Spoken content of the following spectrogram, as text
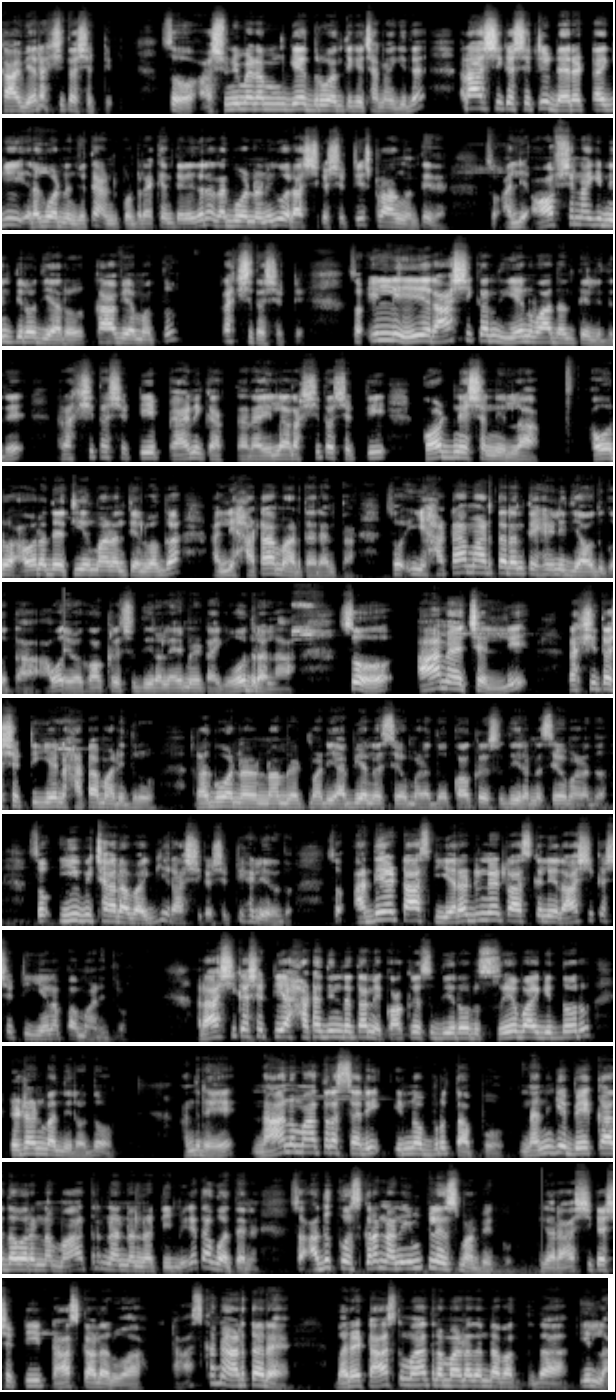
ಕಾವ್ಯ, ರಕ್ಷಿತಾ ಶೆಟ್ಟಿ. ಸೊ ಅಶ್ವಿನಿ ಮೇಡಮ್ಗೆ ಧ್ರುವಂತಿಗೆ ಚೆನ್ನಾಗಿದೆ. ರಾಶಿಕಾ ಶೆಟ್ಟಿ ಡೈರೆಕ್ಟ್ ಆಗಿ ರಘುವಣ್ಣನ ಜೊತೆ ಅಂಡ್ಕೊಂಡ್ರೆ ಯಾಕಂತ ಹೇಳಿದ್ರೆ ರಘುವಣ್ಣನಿಗೂ ರಾಶಿಕ ಶೆಟ್ಟಿ ಸ್ಟ್ರಾಂಗ್ ಅಂತ ಇದೆ. ಸೊ ಅಲ್ಲಿ ಆಪ್ಷನ್ ಆಗಿ ನಿಂತಿರೋದು ಯಾರು? ಕಾವ್ಯ ಮತ್ತು ರಕ್ಷಿತಾ ಶೆಟ್ಟಿ. ಸೊ ಇಲ್ಲಿ ರಾಶಿಕಂದ್ ಏನ್ ವಾದ ಅಂತ ಹೇಳಿದ್ರೆ, ರಕ್ಷಿತಾ ಶೆಟ್ಟಿ ಪ್ಯಾನಿಕ್ ಆಗ್ತಾರೆ. ಇಲ್ಲ, ರಕ್ಷಿತಾ ಶೆಟ್ಟಿ ಕೋಆರ್ಡಿನೇಷನ್ ಇಲ್ಲ. ಅವರು ಅವರದೇ ತೀರ್ಮಾನ ಅಂತ ಹೇಳುವಾಗ ಅಲ್ಲಿ ಹಠ ಮಾಡ್ತಾರೆ ಅಂತ. ಸೊ ಈ ಹಠ ಮಾಡ್ತಾರೆ ಅಂತ ಹೇಳಿದ್ ಯಾವ್ದು ಗೊತ್ತಾ? ಅವ ಇವಾಗ ಕಾಂಗ್ರೆಸ್ ಸುದ್ದಿರಲ್ಲ ಎಲಿಮಿನೇಟ್ ಆಗಿ ಹೋದ್ರಲ್ಲ. ಸೊ ಆ ಮ್ಯಾಚ್ ಅಲ್ಲಿ ರಕ್ಷಿತಾ ಶೆಟ್ಟಿ ಏನು ಹಠ ಮಾಡಿದ್ರು? ರಘುವಣ್ಣ ನಾಮಿನೇಟ್ ಮಾಡಿ ಅಭಿಯನ್ನ ಸೇವ್ ಮಾಡೋದು, ಕಾಂಗ್ರೆಸ್ ಸುಧೀರನ್ನ ಸೇವ್ ಮಾಡೋದು. ಸೊ ಈ ವಿಚಾರವಾಗಿ ರಾಶಿಕಾ ಶೆಟ್ಟಿ ಹೇಳಿರೋದು. ಸೊ ಅದೇ ಟಾಸ್ಕ್ ಎರಡನೇ ಟಾಸ್ಕ್ ಅಲ್ಲಿ ರಾಶಿಕಾ ಶೆಟ್ಟಿ ಏನಪ್ಪಾ ಮಾಡಿದ್ರು? ರಾಶಿಕಾ ಶೆಟ್ಟಿಯ ಹಠದಿಂದ ತಾನೇ ಕಾಂಗ್ರೆಸ್ ಸುಧೀರ್ ಅವರು ಸೇವ್ ಆಗಿದ್ದವರು ರಿಟರ್ನ್ ಬಂದಿರೋದು. ಅಂದ್ರೆ, ನಾನು ಮಾತ್ರ ಸರಿ, ಇನ್ನೊಬ್ರು ತಪ್ಪು. ನನಗೆ ಬೇಕಾದವರನ್ನ ಮಾತ್ರ ನನ್ನ ನನ್ನ ಟೀಮಿಗೆ ತಗೋತೇನೆ. ಸೊ ಅದಕ್ಕೋಸ್ಕರ ನಾನು ಇಂಪ್ಲೂಯನ್ಸ್ ಮಾಡ್ಬೇಕು. ಈಗ ರಾಶಿಕಾ ಶೆಟ್ಟಿ ಟಾಸ್ಕ್ ಆಡಲ್ವಾ? ಟಾಸ್ಕ್ ಅನ್ನ ಆಡ್ತಾರೆ. ಬರೇ ಟಾಸ್ಕ್ ಮಾತ್ರ ಮಾಡೋದಂಡವಾಗ್ತದ ಇಲ್ಲ.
